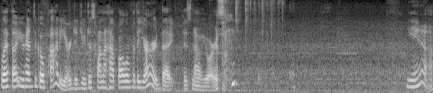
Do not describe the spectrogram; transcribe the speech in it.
Well, I thought you had to go potty, or did you just want to hop all over the yard that is now yours? yeah.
